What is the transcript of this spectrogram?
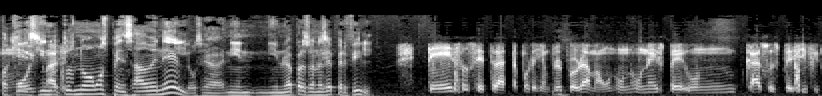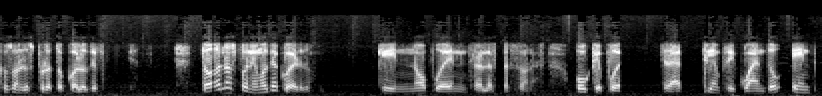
Para que si nosotros no hemos pensado en él, o sea, ni en, ni en una persona ese perfil. De eso se trata, por ejemplo, el programa. Un, un, un espe- un caso específico son los protocolos de familia. Todos nos ponemos de acuerdo que no pueden entrar las personas o que pueden entrar siempre y cuando entren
